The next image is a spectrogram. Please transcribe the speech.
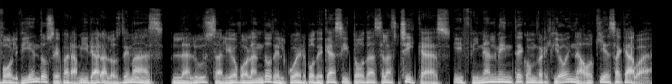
Volviéndose para mirar a los demás, la luz salió volando del cuerpo de casi todas las chicas y finalmente convergió en Naoki Asakawa.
